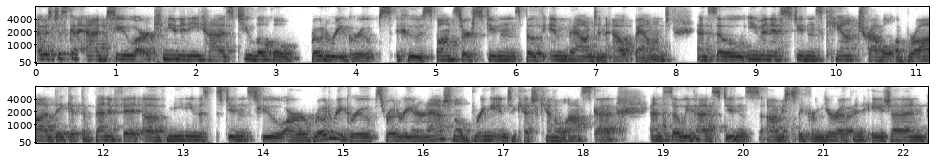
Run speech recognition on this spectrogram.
I was just going to add to our community has two local Rotary groups who sponsor students both inbound and outbound. And so even if students can't travel abroad, they get the benefit of meeting the students who are Rotary groups, Rotary International, bring it into Ketchikan, Alaska. And so we've had students obviously from Europe and Asia, and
